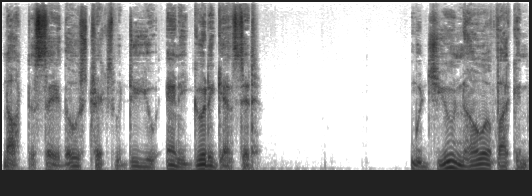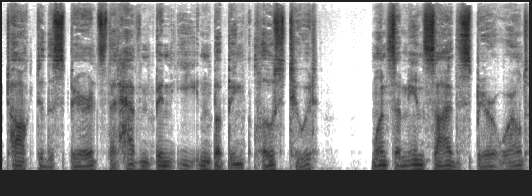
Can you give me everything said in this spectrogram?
Not to say those tricks would do you any good against it. Would you know if I can talk to the spirits that haven't been eaten but been close to it, once I'm inside the spirit world?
